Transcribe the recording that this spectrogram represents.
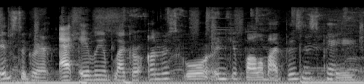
Instagram at alien black underscore, and you can follow my business page,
